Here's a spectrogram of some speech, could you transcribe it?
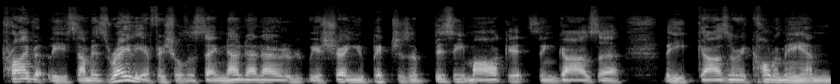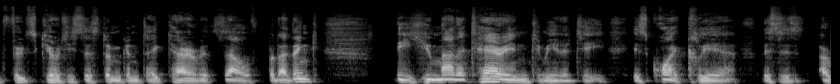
Privately, some Israeli officials are saying, no, no, no, we're showing you pictures of busy markets in Gaza. The Gaza economy and food security system can take care of itself. But I think the humanitarian community is quite clear. This is a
